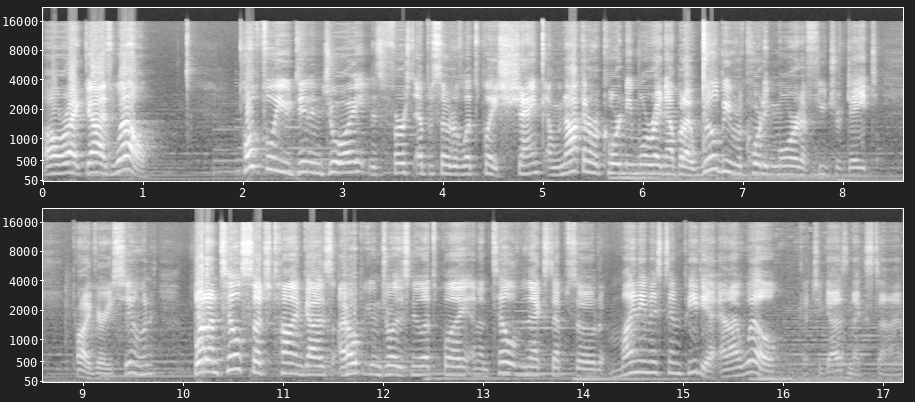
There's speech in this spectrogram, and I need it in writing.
Alright guys, well, hopefully you did enjoy this first episode of Let's Play Shank. I'm not going to record any more right now, but I will be recording more at a future date, probably very soon. But until such time, guys, I hope you enjoy this new Let's Play, and until the next episode, my name is Timpedia, and I will catch you guys next time.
